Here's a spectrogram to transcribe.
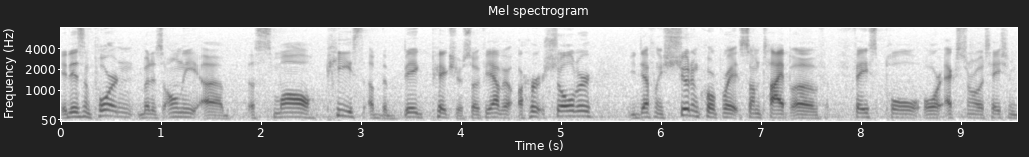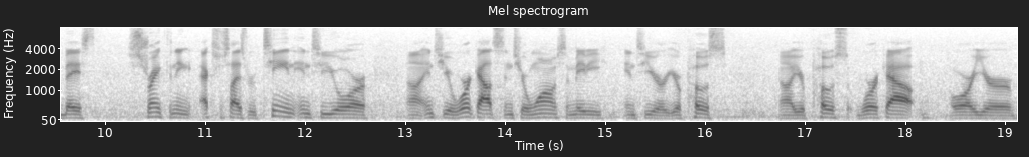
it is important, but it's only a, a, small piece of the big picture. So if you have a, a, hurt shoulder, you definitely should incorporate some type of face pull or external rotation based strengthening exercise routine into your uh, into your workouts, into your warm-ups, and maybe into your your post uh, your post workout or your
